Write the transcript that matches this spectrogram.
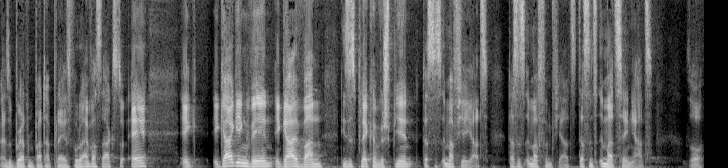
also Bread and Butter Plays, wo du einfach sagst, so, ey, egal gegen wen, egal wann, dieses Play können wir spielen, das ist immer vier Yards. Das ist immer fünf Yards. Das sind immer zehn Yards. So.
